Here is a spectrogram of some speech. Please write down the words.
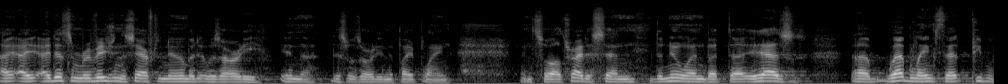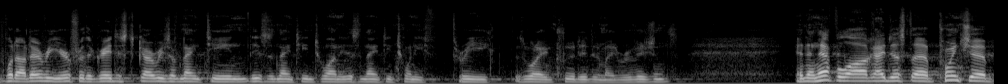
I, I, I, did some revision this afternoon but it was already in the this was already in the pipeline and so i'll try to send the new one but uh, it has uh, web links that people put out every year for the greatest discoveries of 19 this is 1920 this is 1923 is what i included in my revisions and then epilogue i just uh, point you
